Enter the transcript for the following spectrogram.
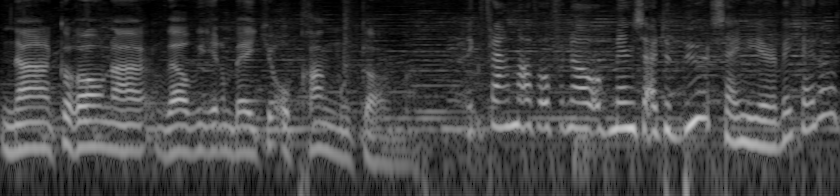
na corona wel weer een beetje op gang moet komen. Ik vraag me af of er nou ook mensen uit de buurt zijn hier, weet jij dat?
